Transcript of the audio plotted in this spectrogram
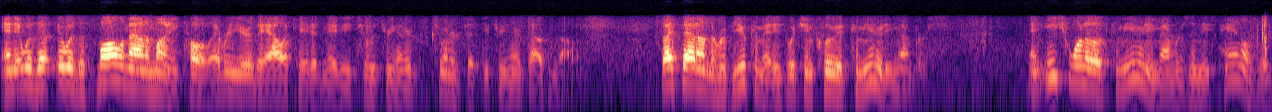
And it was a, it was a small amount of money total. Every year they allocated maybe two or three hundred, two hundred fifty, three hundred thousand dollars. So I sat on the review committees, which included community members. And each one of those community members in these panels would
